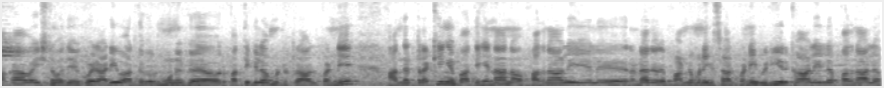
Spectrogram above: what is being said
மகா வைஷ்ணவ தேவி கோயில் அடிவாரத்துக்கு ஒரு மூணு ஒரு பத்து கிலோமீட்டர் ட்ராவல் பண்ணி அந்த ட்ரெக்கிங்கை பார்த்தீங்கன்னா நான் பதினாலு ஏழு ரெண்டாயிரத்தி பன்னெண்டு மணிக்கு ஸ்டார்ட் பண்ணி விடியற் காலையில் பதினாலு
